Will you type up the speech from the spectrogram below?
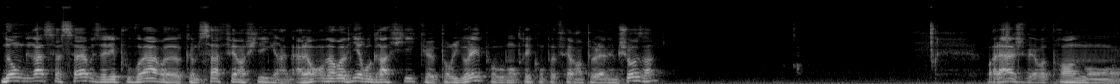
Donc grâce à ça, vous allez pouvoir comme ça faire un filigrane. Alors on va revenir au graphique pour rigoler, pour vous montrer qu'on peut faire un peu la même chose. Hein. Voilà, je vais reprendre mon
